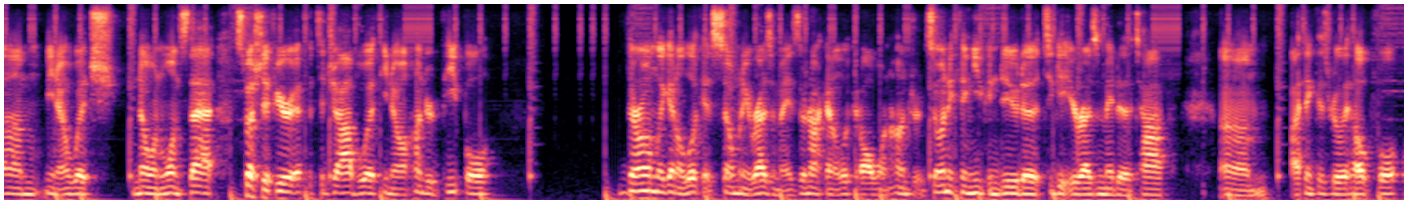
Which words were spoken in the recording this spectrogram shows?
um, you know, which no one wants that, especially if you're if it's a job with you know 100 people. They're only going to look at so many resumes. They're not going to look at all 100. So anything you can do to to get your resume to the top, um, I think is really helpful.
